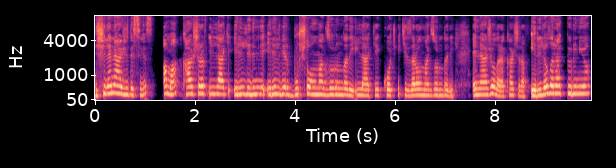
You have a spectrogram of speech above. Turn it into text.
dişil enerjidesiniz. Ama karşı taraf illaki eril dedim diye eril bir burçta olmak zorunda değil. İllaki koç ikizler olmak zorunda değil. Enerji olarak karşı taraf eril olarak görünüyor.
